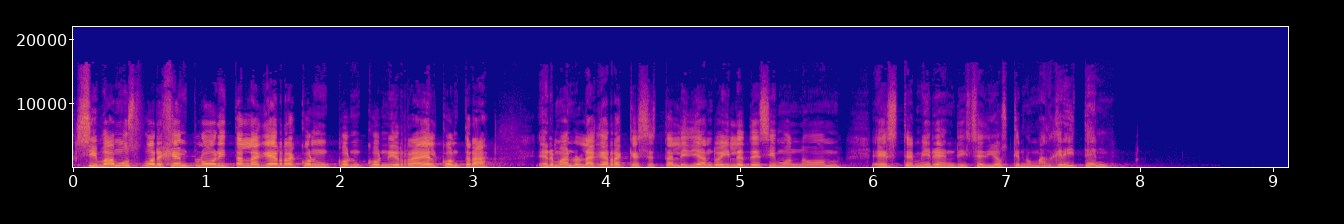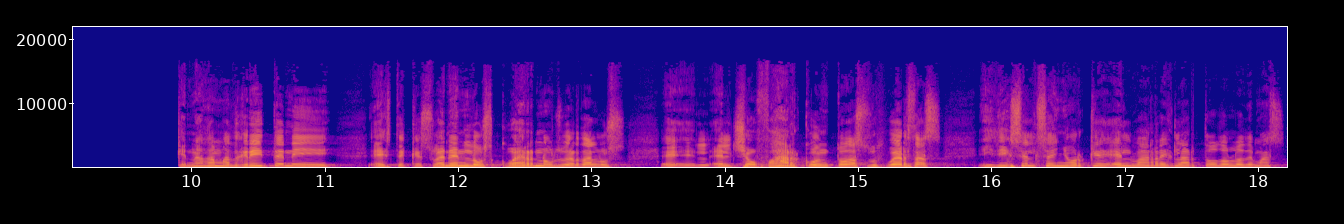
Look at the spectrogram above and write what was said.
si vamos, por ejemplo, ahorita la guerra con, con, Israel contra, hermano, la guerra que se está lidiando, ahí les decimos, no, este, miren, dice Dios que no más griten que nada más griten y este, que suenen los cuernos, ¿verdad? Los, el, chofar con todas sus fuerzas. Y dice el Señor que Él va a arreglar todo lo demás.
